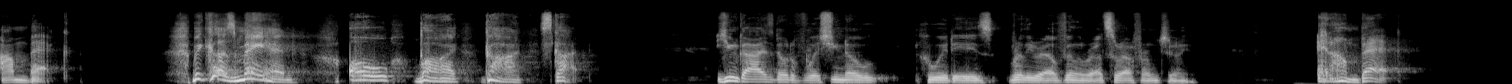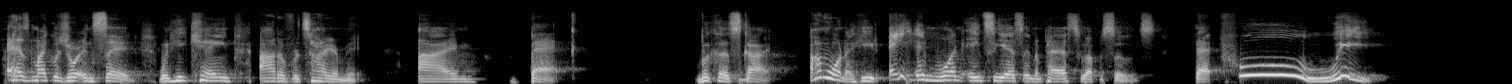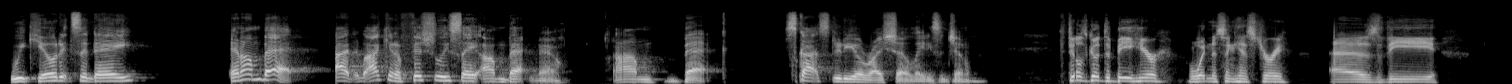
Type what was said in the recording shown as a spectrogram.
I'm back. Because, man, oh my God, Scott, you guys know the voice, you know who it is. Really real, villain real, Terrell Furman Jr. And I'm back. As Michael Jordan said when he came out of retirement, I'm back. Because Scott, I'm on a heat eight and one ATS in the past two episodes. That whoo we we killed it today, and I'm back. I I can officially say I'm back now. I'm back. Scott Studio Reichel, ladies and gentlemen. Feels good to be here, witnessing history as the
